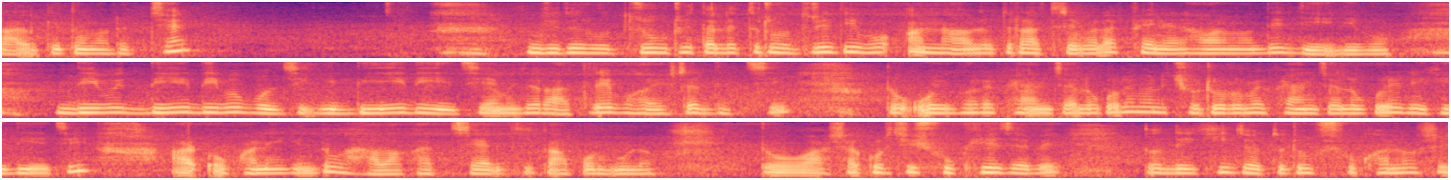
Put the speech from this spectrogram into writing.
কালকে তোমার হচ্ছে যদি রৌদ্র উঠে তাহলে তো রৌদ্রে দিব, আর না হলে তো রাত্রেবেলা ফ্যানের হাওয়ার মধ্যে দিয়ে দিব। দিব, দিয়ে দিব বলছি কি, দিয়ে দিয়েছি, আমি তো রাত্রে ভয়েসটা দিচ্ছি। তো ওই ঘরে ফ্যান চালু করে মানে ছোটো রুমে ফ্যান চালু করে রেখে দিয়েছি, আর ওখানে কিন্তু হাওয়া খাচ্ছে আর কি কাপড়গুলো। তো আশা করছি শুকিয়ে যাবে, তো দেখি যতটুকু শুকানো সে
